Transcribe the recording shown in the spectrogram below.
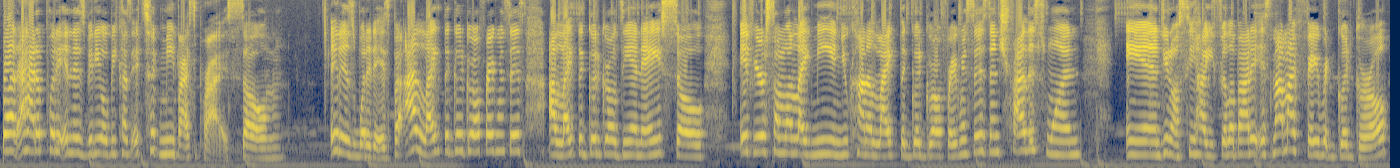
But i had to put it in this video because it took me by surprise. So it is what it is. But i like the good girl fragrances. I like the good girl dna so if you're someone like me and you kind of like the good girl fragrances then try this one and you know see how you feel about it. It's not my favorite good girl.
